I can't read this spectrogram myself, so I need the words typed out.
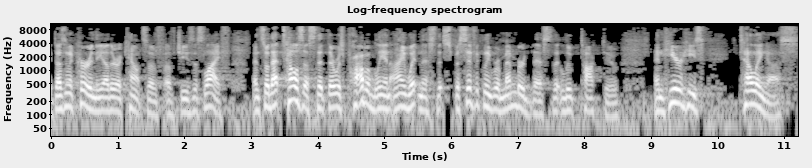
It doesn't occur in the other accounts of, of Jesus' life. And so that tells us that there was probably an eyewitness that specifically remembered this that Luke talked to. And here he's telling us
